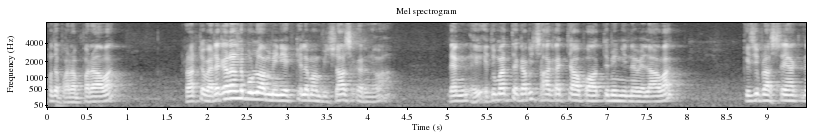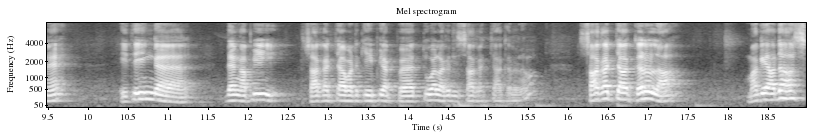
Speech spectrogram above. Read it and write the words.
හොඳ පරම්පරාවක් රට වැඩ කරන්න පුළුවන් මිනිෙක් කියල ම විශ්වාස කරනවා දැන් එතුමත් අපි සාකච්ඡාව පවත්වමින් ඉන්න වෙලාවක් කිසි ප්‍රශ්නයක් නෑ ඉතිං දැන් අපි සාකච්ඡාවට කීපයක් පැවැත්තුව ලඟදි සාකච්ඡා කරනවා. සාකච්ඡා කරලා මගේ අදහස්ස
